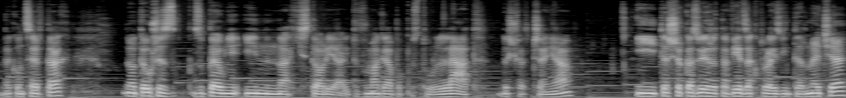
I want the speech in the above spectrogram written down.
na koncertach, no to już jest zupełnie inna historia i to wymaga po prostu lat doświadczenia. I też się okazuje, że ta wiedza, która jest w internecie,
